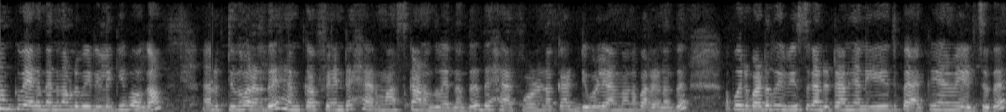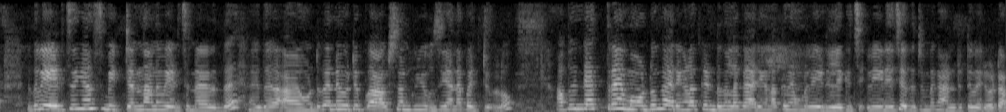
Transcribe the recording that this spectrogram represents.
നമുക്ക് വേഗം തന്നെ നമ്മുടെ വീഡിയോയിലേക്ക് പോകാം. പ്രൊഡക്റ്റ് എന്ന് പറയുന്നത് എം കഫേന്റെ ഹെയർ മാസ്ക് ആണ് ഇത് വരുന്നത്. ഇത് ഹെയർ ഫോളിനൊക്കെ അടിപൊളിയാണെന്നാണ് പറയുന്നത് അപ്പോൾ ഒരുപാട് റിവ്യൂസ് കണ്ടിട്ടാണ് ഞാൻ ഈ പാക്ക് ഞാൻ മേടിച്ചത്. ഇത് മേടിച്ചത് ഞാൻ സ്മിറ്റൻ എന്നാണ് മേടിച്ചിട്ടുണ്ടായിരുന്നത്. ഇത് അതുകൊണ്ട് തന്നെ ഒരു പ്രാവശ്യം നമുക്ക് യൂസ് ചെയ്യാനേ പറ്റുള്ളൂ. അപ്പോൾ ഇതിന്റെ എത്ര എമൗണ്ടും കാര്യങ്ങളൊക്കെ ഉണ്ടെന്നുള്ള കാര്യങ്ങളൊക്കെ നമ്മൾ വീഡിയോയിലേക്ക് വീഡിയോ ചെയ്തിട്ടുണ്ട് കണ്ടിട്ട് വരും കേട്ടോ.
